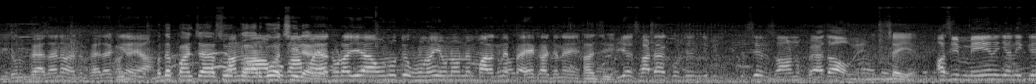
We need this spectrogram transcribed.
ਤੇ ਉਹਨੂੰ ਫਾਇਦਾ ਨਾ ਹੋਇਆ ਤਾਂ ਫਾਇਦਾ ਕੀ ਆਇਆ? ਮਤਲਬ 5-400 ਸਾਨੂੰ ਕਾਰਗੋ ਅੱਛੀ ਲੈ ਆਇਆ ਥੋੜਾ ਜਿਹਾ ਉਹਨੂੰ ਤੇ ਹੋਣਾ ਹੀ ਉਹਨਾਂ ਨੇ ਮਾਲਕ ਨੇ ਪੈਸੇ ਖਰਚਣੇ। ਹਾਂਜੀ। ਵੀ ਇਹ ਸਾਡਾ ਕੁਝ ਨਹੀਂ ਵੀ ਕਿਸੇ ਇਨਸਾਨ ਨੂੰ ਫਾਇਦਾ ਹੋਵੇ। ਸਹੀ ਹੈ। ਅਸੀਂ ਮੇਨ ਯਾਨੀ ਕਿ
